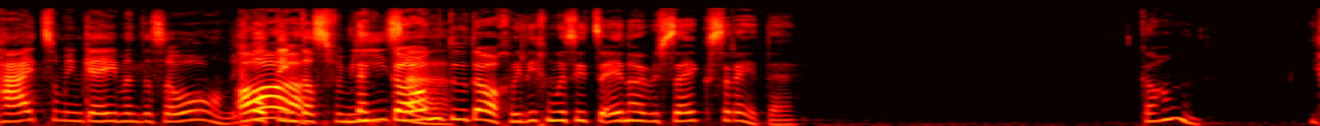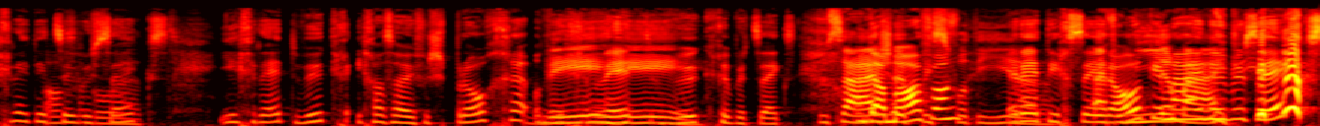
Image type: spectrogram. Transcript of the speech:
heim zu meinem gamenden Sohn. Ich Ah, wollte ihm das Dann vermeisen. gang du doch, weil ich muss jetzt eh noch über Sex reden. Gang. Ich rede jetzt Also über gut. Sex. Ich rede wirklich, ich habe es euch versprochen und Wehe. ich rede wirklich über Sex. Du Und sagst am etwas Anfang von dir. rede ich sehr Äh, allgemein über. Sex.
